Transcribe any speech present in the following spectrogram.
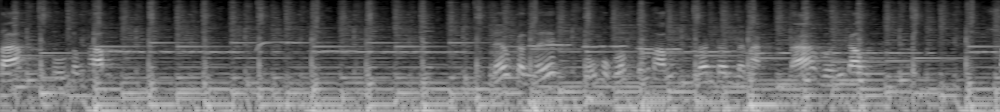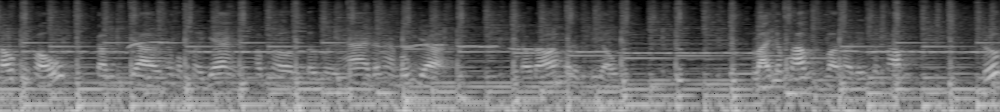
8. Phụ chống thấm Nếu cần thiết, phủ một lớp chống thấm lên trên bề mặt đá vừa thi công. Sau khi phủ, cần chờ thêm một thời gian, thông thường từ 12 đến 24 giờ, sau đó mới được sử dụng. Loại chống thấm và thời điểm chống thấm trước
